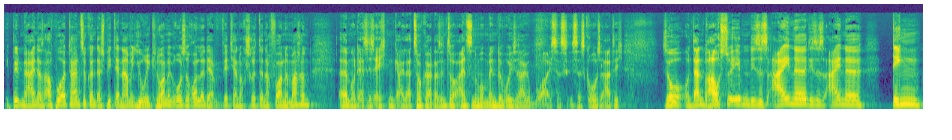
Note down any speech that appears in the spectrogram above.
ich bilde mir ein, das auch beurteilen zu können. Da spielt der Name Juri Knorr eine große Rolle. Der wird ja noch Schritte nach vorne machen. Ähm, und es ist echt ein geiler Zocker. Da sind so einzelne Momente, wo ich sage, boah, ist das, ist das großartig. So, und dann brauchst du eben dieses eine, dieses eine Ding,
